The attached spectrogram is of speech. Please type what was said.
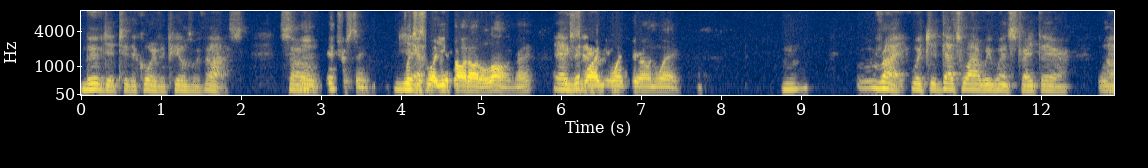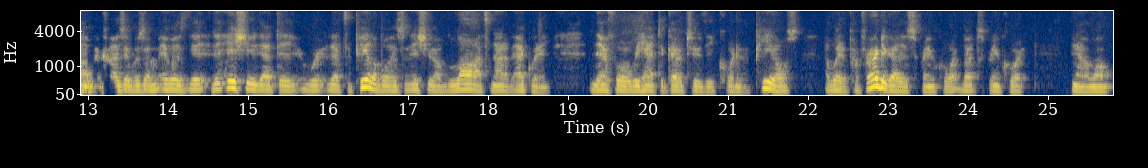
moved it to the Court of Appeals with us. So mm, interesting, yeah. which is what you thought all along, right? Exactly. Which is why you went your own way. Right, which is, that's why we went straight there. Um, mm-hmm. um, because it was a, it was the, the issue that the were that's appealable is an issue of law. It's not of equity. Therefore, we had to go to the Court of Appeals. I would have preferred to go to the Supreme Court, but the Supreme Court, you know, won't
